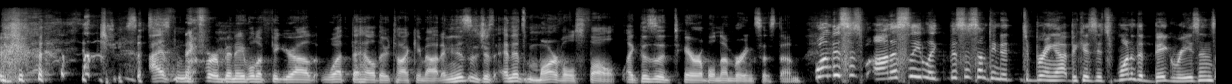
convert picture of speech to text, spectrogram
I've never been able to figure out what the hell they're talking about. I mean this is just and it's marvel's fault. Like this is a terrible numbering system. Well this is honestly like this is something to, to bring up because it's one of the big reasons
